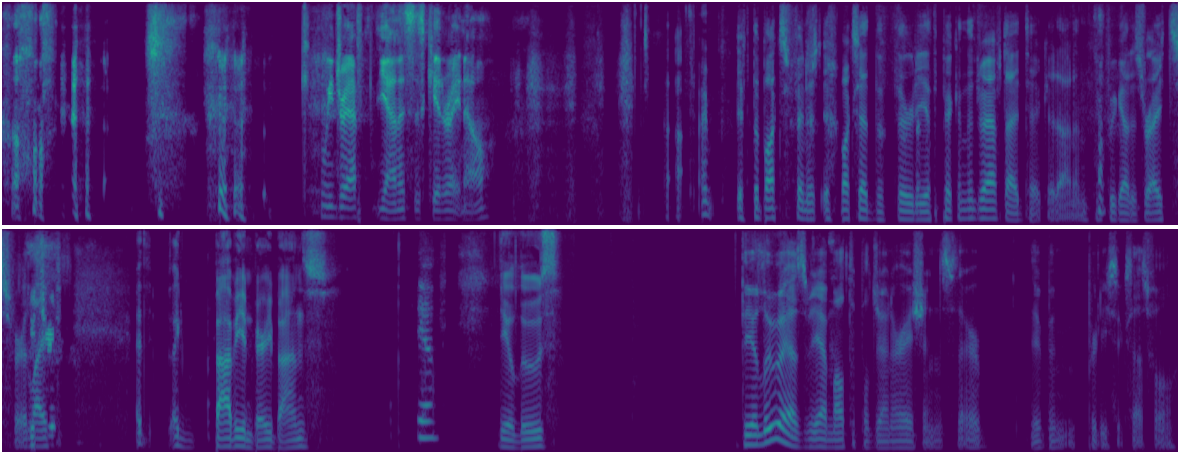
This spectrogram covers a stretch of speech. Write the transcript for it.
Can we draft Giannis's kid right now? If the Bucks finished, if Bucks had the thirtieth pick in the draft, I'd take it on him if we got his rights for life. I like Bobby and Barry Bonds. Yeah. Do you lose? The Alou has yeah multiple generations. They're they've been pretty successful.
